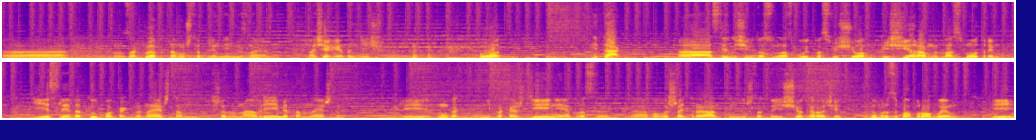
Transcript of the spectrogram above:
А, ну, за потому что, блин, я не знаю. Вообще какая-то дичь. Вот. Итак, а, следующий видос у нас будет посвящен пещерам. Мы посмотрим, если это тупо, как бы, знаешь, там, что-то на время, там, знаешь, там, или, ну, как не прохождение, а просто а, повышать ранг или что-то еще, короче. Мы просто попробуем и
